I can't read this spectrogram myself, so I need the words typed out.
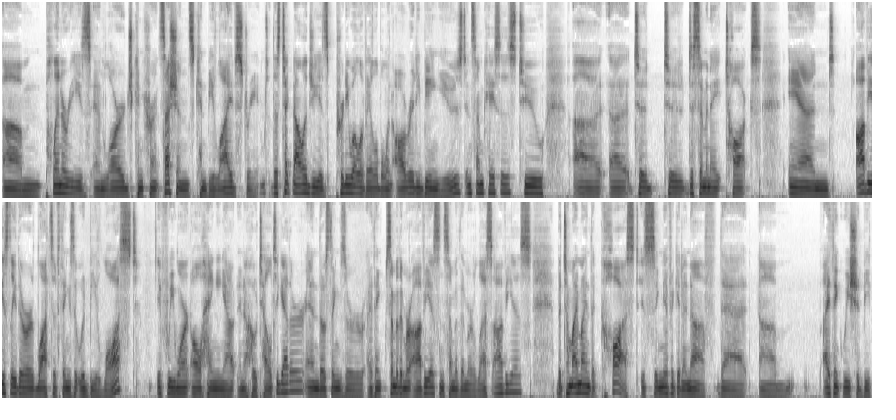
Um, plenaries and large concurrent sessions can be live streamed. This technology is pretty well available and already being used in some cases to uh, uh, to to disseminate talks. And obviously, there are lots of things that would be lost if we weren't all hanging out in a hotel together. And those things are, I think, some of them are obvious and some of them are less obvious. But to my mind, the cost is significant enough that um, I think we should be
